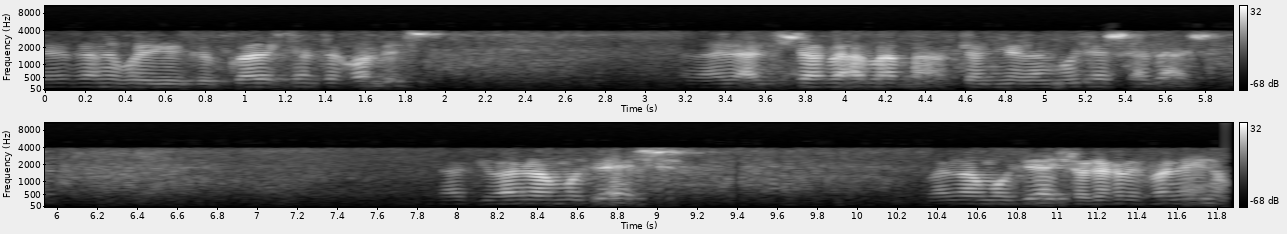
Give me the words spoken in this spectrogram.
זה לנו כל השנת החודש. עד שעה הבא, כנראה עמוד אש חדש. קיבלנו עמוד אש. קיבלנו עמוד אש שהולך לפנינו.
